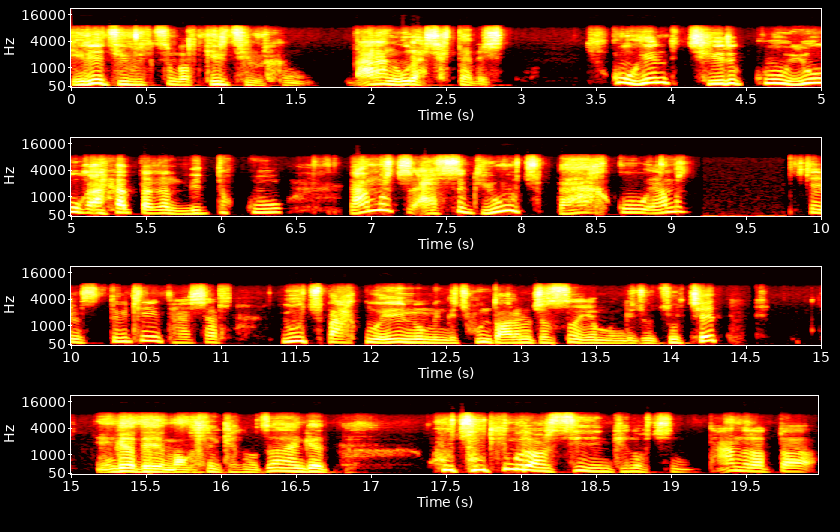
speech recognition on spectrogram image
Гэрээ цэвэрлсэн бол гэр цэвэрхэн. Дараа нь үр ашигтай дээ. Тэгэхгүй хүнд ч хэрэггүй, юу гараад байгаа нь мэдэхгүй, ямар ч ашиг юу ч байхгүй, ямар ч юм сэтгэлийн таашаал юу ч байхгүй юм юм ингэж хүнд оромжилсон юм ингэж үзүүлчихэд Ингээд би Монголын кино. За ингээд хүч хөдөлмөр орсон юм кино чинь та нар одоо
